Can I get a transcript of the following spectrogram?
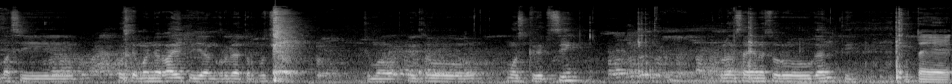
masih Putih Manera itu yang koordinator futsal. Cuma waktu itu mau skripsi, pulang saya suruh ganti. Putih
